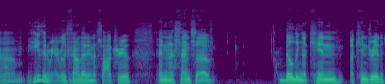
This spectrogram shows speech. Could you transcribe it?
um, heathenry. I really found that in Asatru and in a sense of building a kin, a kindred,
